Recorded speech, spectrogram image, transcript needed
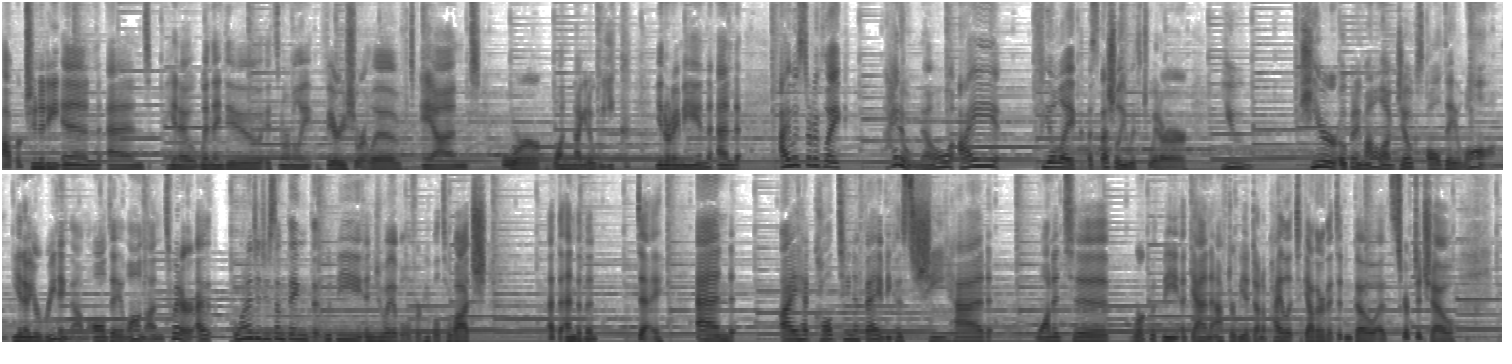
opportunity in and you know when they do it's normally very short lived and or one night a week you know what i mean and i was sort of like I don't know. I feel like, especially with Twitter, you hear opening monologue jokes all day long. You know, you're reading them all day long on Twitter. I wanted to do something that would be enjoyable for people to watch at the end of the day. And I had called Tina Fey because she had wanted to work with me again after we had done a pilot together that didn't go, a scripted show.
